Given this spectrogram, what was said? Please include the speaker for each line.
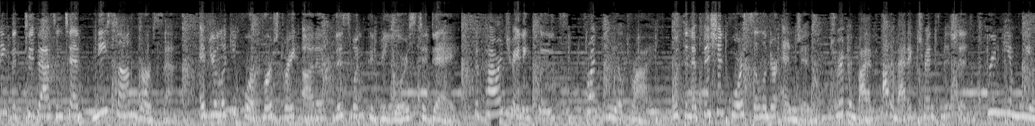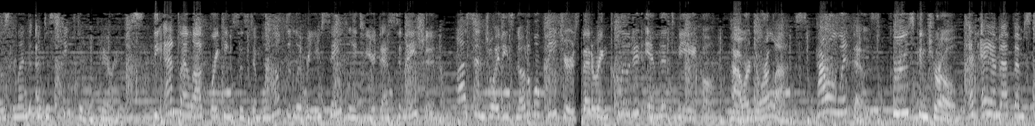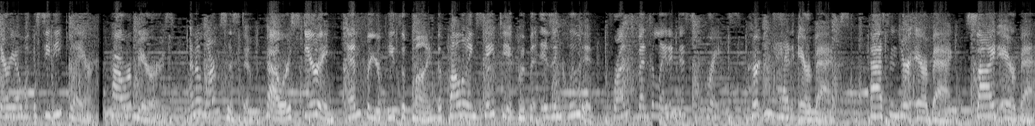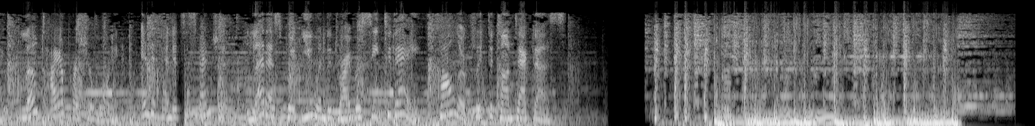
Speaker 1: 2010 Nissan Versa. If you're looking for a first-rate auto, this one could be yours today. The powertrain includes front-wheel drive with an efficient four-cylinder engine driven by an automatic transmission. Premium wheels lend a distinctive appearance. The anti-lock braking system will help deliver you safely to your destination. Plus, enjoy these notable features that are included in this vehicle. Power door locks, power cruise control, an AM-FM stereo with a CD player, power mirrors, an alarm system, power steering, and for your peace of mind, the following safety equipment is included. Front ventilated disc brakes, curtain head airbags, passenger airbag, side airbag, low tire pressure warning, independent suspension. Let us put you in the driver's seat today. Call or click to contact us.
